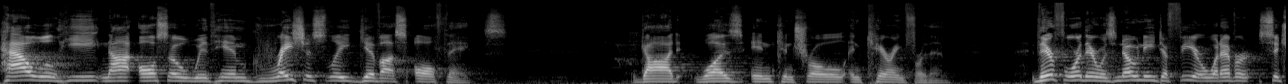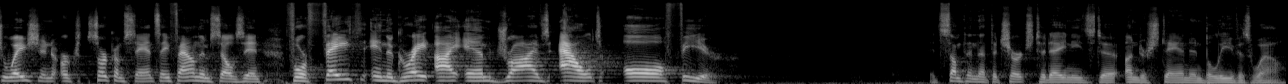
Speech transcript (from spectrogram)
how will he not also with him graciously give us all things? God was in control and caring for them. Therefore, there was no need to fear whatever situation or circumstance they found themselves in, for faith in the great I am drives out all fear. It's something that the church today needs to understand and believe as well.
